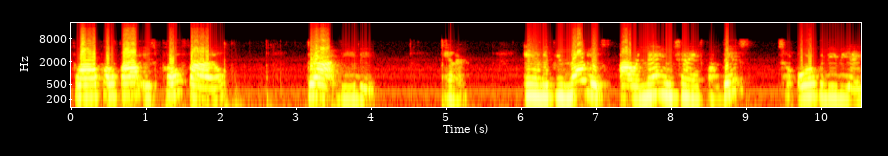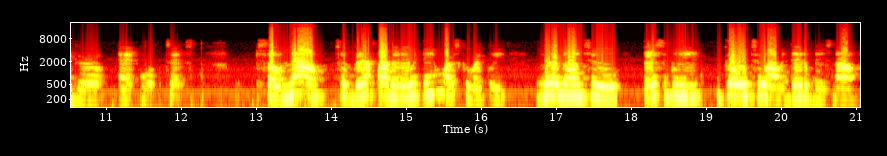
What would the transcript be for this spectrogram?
For our profile is profile dot db. Enter. And if you notice, our name changed from this to Oracle DBA Girl at Oracle Test. So now, to verify that everything works correctly, we're going to basically go to our database. Now,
